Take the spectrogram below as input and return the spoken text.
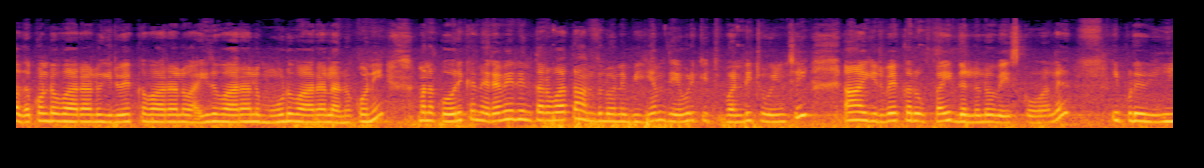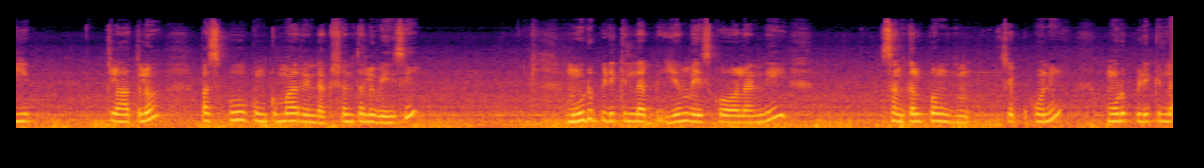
పదకొండు వారాలు ఇరవై ఒక్క వారాలు ఐదు వారాలు మూడు వారాలు అనుకొని మన కోరిక నెరవేరిన తర్వాత అందులోని బియ్యం దేవుడికి వండి చూయించి ఆ ఇరవై ఒక్క రూపాయి గల్లులో వేసుకోవాలి. ఇప్పుడు ఈ క్లాత్లో పసుపు కుంకుమ రెండు అక్షంతలు వేసి మూడు పిడికిళ్ళ బియ్యం వేసుకోవాలండి. సంకల్పం చెప్పుకొని మూడు పిడికిళ్ళ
